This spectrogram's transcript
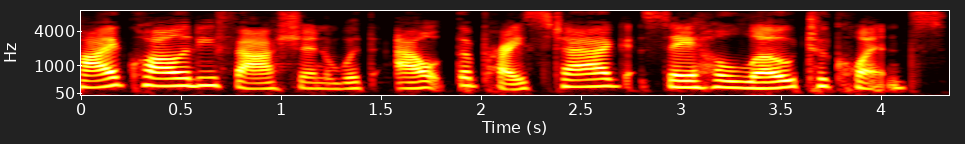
High quality fashion without the price tag. Say hello to Quince.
